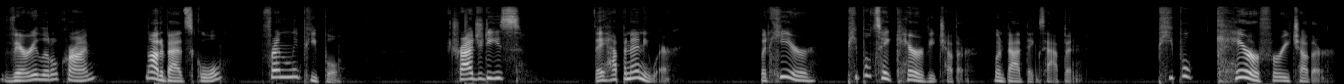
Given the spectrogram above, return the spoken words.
very little crime, not a bad school, friendly people. Tragedies, they happen anywhere. But here, people take care of each other when bad things happen. People care for each other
